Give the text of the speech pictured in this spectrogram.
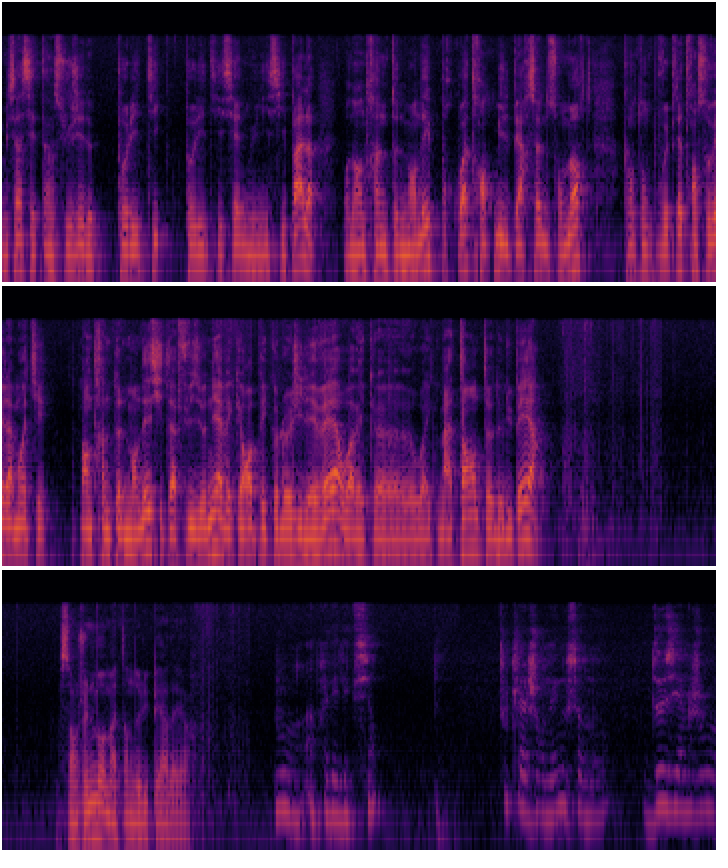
mais ça c'est un sujet de politique politicienne municipale. On est en train de te demander pourquoi 30 000 personnes sont mortes quand on pouvait peut-être en sauver la moitié. pas en train de te demander si tu as fusionné avec Europe Écologie Les Verts ou avec, euh, ma tante de l'UPR. Sans jeu de mots, ma tante de l'UPR d'ailleurs. Après l'élection, toute la journée, nous sommes deuxième jour,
